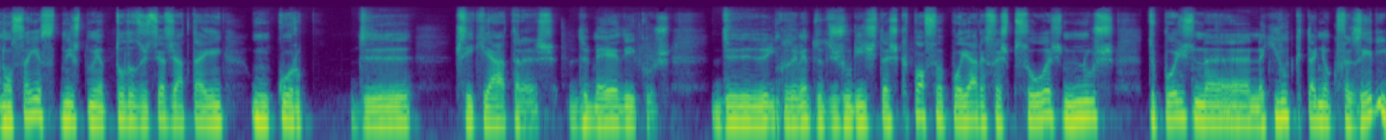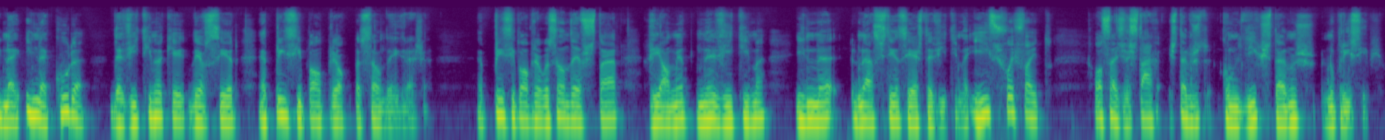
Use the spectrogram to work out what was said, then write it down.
Não sei se neste momento todas as dioceses já têm um corpo de psiquiatras, de médicos, de inclusive de juristas que possam apoiar essas pessoas nos depois na, naquilo que tenham que fazer e na, e na cura da vítima, que deve ser a principal preocupação da Igreja. A principal preocupação deve estar realmente na vítima e na, na assistência a esta vítima. E isso foi feito. Ou seja, está, estamos, como lhe digo, estamos no princípio.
